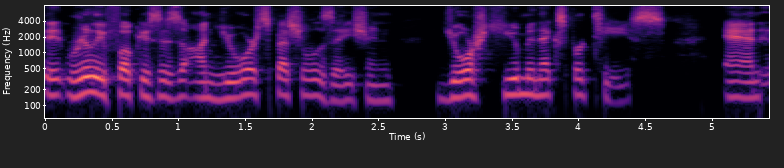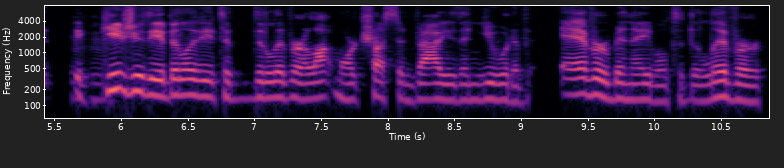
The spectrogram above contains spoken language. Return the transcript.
it really focuses on your specialization, your human expertise, and it, mm-hmm. it gives you the ability to deliver a lot more trust and value than you would have ever been able to deliver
